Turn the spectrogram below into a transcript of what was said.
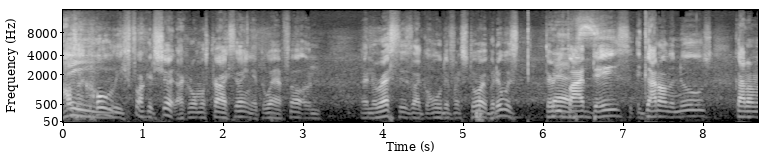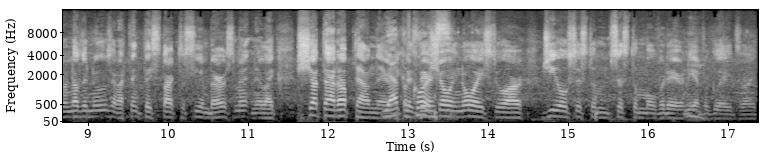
I was like, "Holy fucking shit!" I could almost cry saying it the way I felt, and and the rest is like a whole different story. But it was 35 Yes. days. It got on the news, got on another news, and I think they start to see embarrassment, and they're like, "Shut that up down there," Yep, because they're showing noise to our geo system system over there in the mm. Everglades. Like,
